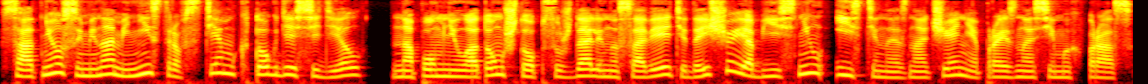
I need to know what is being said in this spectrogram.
Соотнес имена министров с тем, кто где сидел, напомнил о том, что обсуждали на совете, да еще и объяснил истинное значение произносимых фраз.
